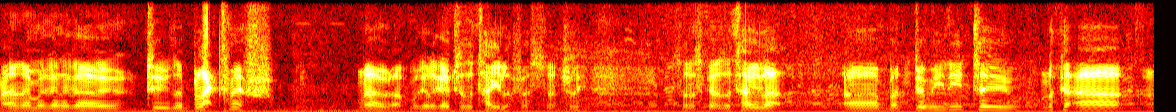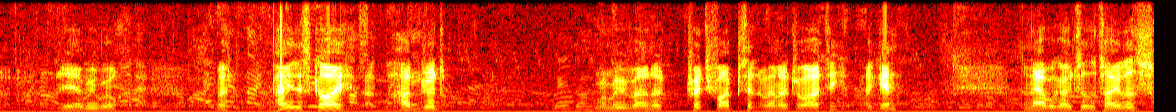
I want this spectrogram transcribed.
And then we're going to go to the blacksmith. No, no, we're going to go to the tailor first, actually. So let's go to the tailor. Uh, but do we need to look at our... Yeah, we will. Let's pay this guy 100. Remove our 25% of our notoriety, again. And now we'll go to the tailors.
